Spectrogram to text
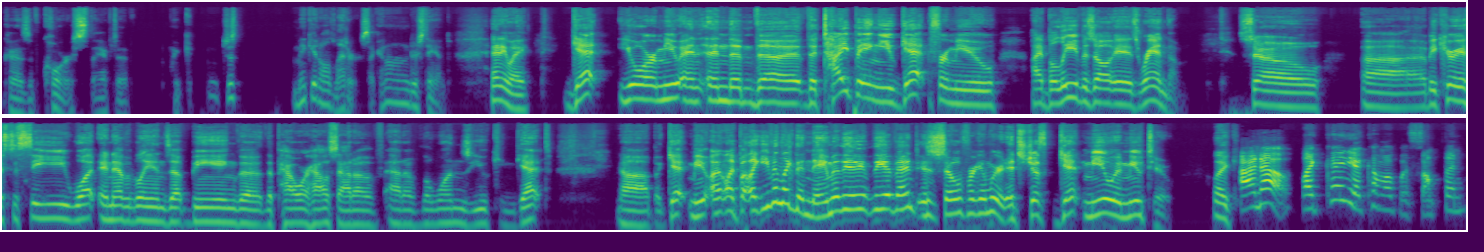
because of course they have to like just make it all letters. Like I don't understand. Anyway, get your Mew and and the the the typing you get from you, I believe is all is random. So uh be curious to see what inevitably ends up being the the powerhouse out of out of the ones you can get. Uh, but get Mew, I like, but like even like the name of the the event is so freaking weird. It's just get Mew and Mewtwo. Like, I know. Like, can you come up with something?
